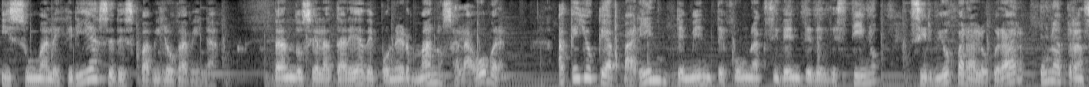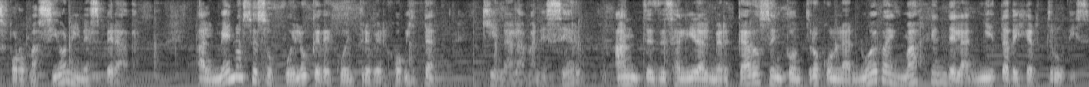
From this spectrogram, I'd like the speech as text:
y suma alegría se despabiló Gavina, dándose a la tarea de poner manos a la obra. Aquello que aparentemente fue un accidente del destino sirvió para lograr una transformación inesperada. Al menos eso fue lo que dejó entrever Jovita, quien al amanecer, antes de salir al mercado, se encontró con la nueva imagen de la nieta de Gertrudis.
